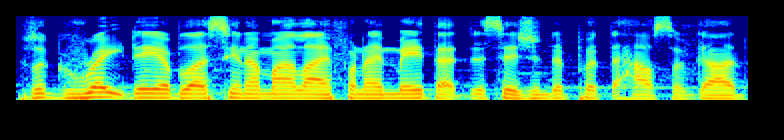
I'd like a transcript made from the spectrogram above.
was a great day of blessing on my life when I made that decision to put the house of God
